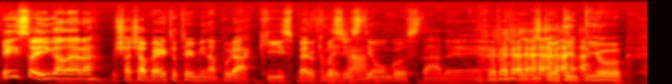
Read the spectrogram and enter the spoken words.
E é isso aí, galera. O chat aberto termina por aqui. Espero que Mas vocês já? tenham gostado. É, a gente tem um tempinho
